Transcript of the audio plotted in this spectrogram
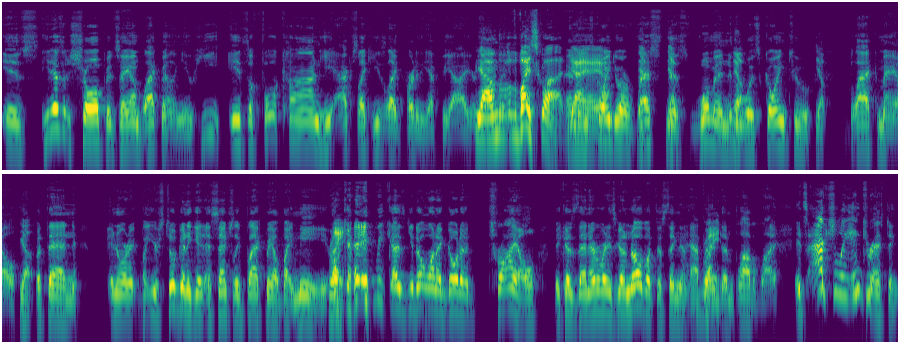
is. He doesn't show up and say I'm blackmailing you. He is a full con. He acts like he's like part of the FBI or yeah, I'm the, the Vice Squad. and yeah, he's yeah, going yeah. to arrest yep. this woman who Yep. was going to Yep. blackmail. Yep. But then, in order, but you're still going to get essentially blackmailed by me, Right. okay? because you don't want to go to trial because then everybody's going to know about this thing that happened Right. and blah blah blah. It's actually interesting.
